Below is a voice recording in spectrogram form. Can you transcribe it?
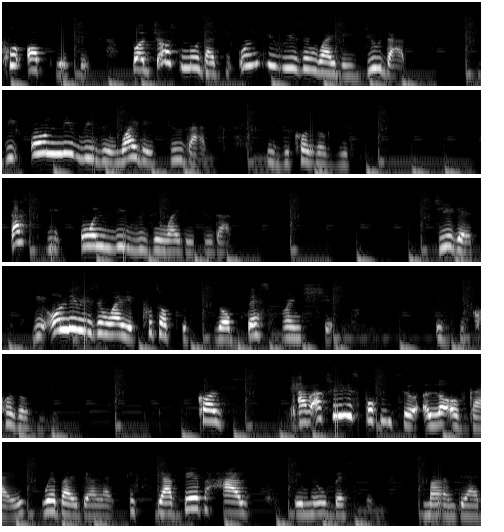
put up with it. But just know that the only reason why they do that, the only reason why they do that is because of you. That's the only reason why they do that. Do you get? The only reason why they put up with your best friendship is because of you. Because I've actually spoken to a lot of guys whereby they're like, if their babe has a male best friend, man, they are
